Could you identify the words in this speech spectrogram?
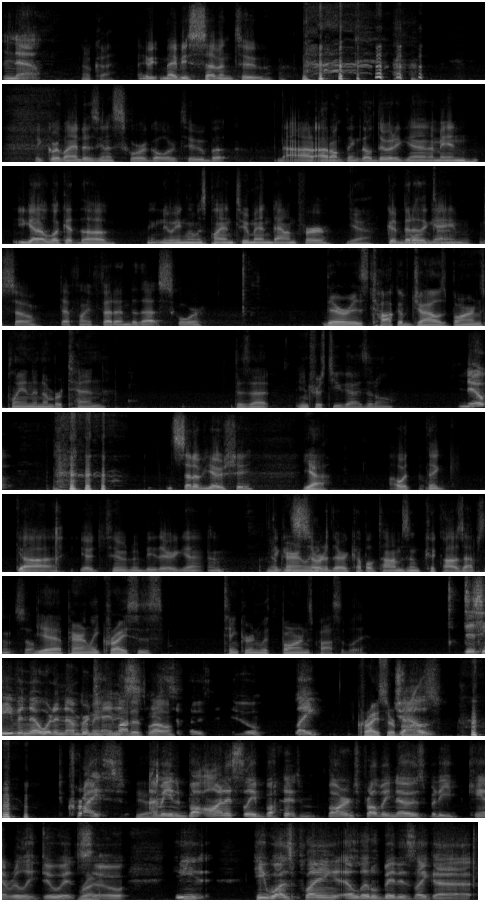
No. Okay. Maybe maybe seven two. I think Orlando is going to score a goal or two, but nah, I I don't think they'll do it again. I mean, you got to look at the. I think New England was playing two men down for a Yeah. good bit of the long time. game, so definitely fed into that score. There is talk of Giles Barnes playing the number ten. Does that interest you guys at all? Nope. Instead of Yoshi, Yeah. I would think uh, Yotun would be there again. I think he Apparently- started there a couple of times in Kaka's absence. So Yeah. Apparently, Kreis is tinkering with Barnes, possibly. Does he even know what a number I mean, ten is, as well. is supposed to do? Like Kreis or Giles- Barnes? Christ. Yeah. I mean, but honestly, Barnes probably knows, but he can't really do it. Right. So he he was playing a little bit as like a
